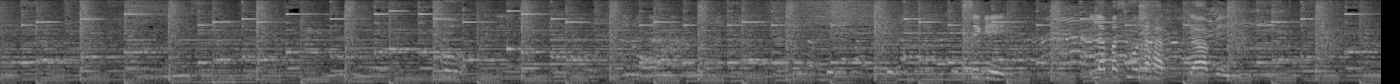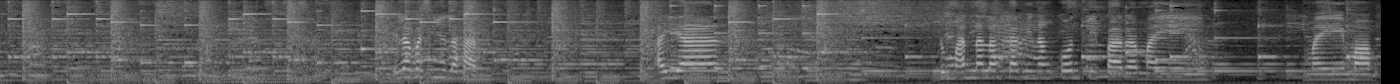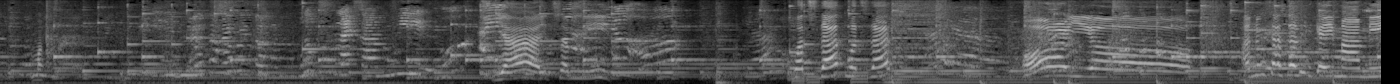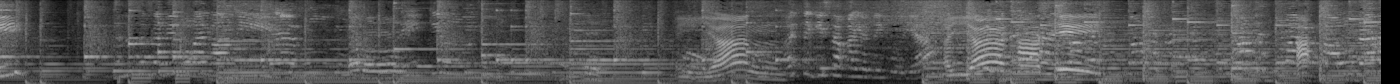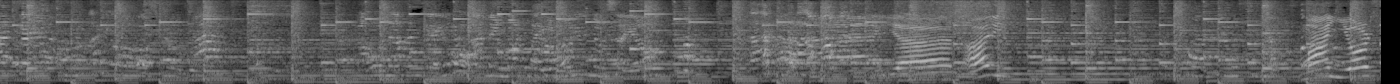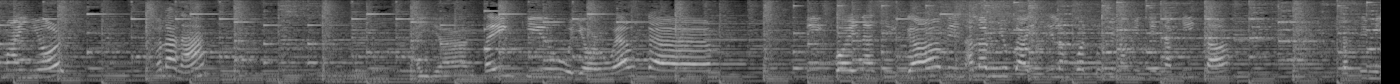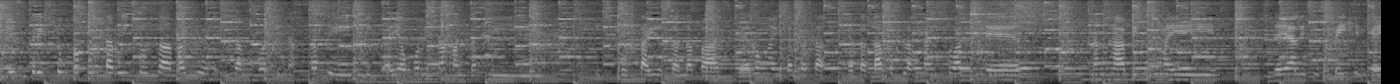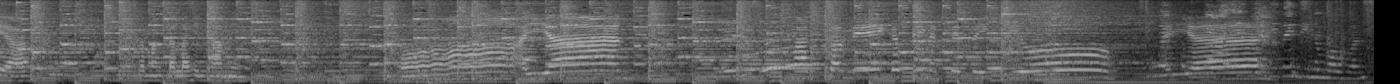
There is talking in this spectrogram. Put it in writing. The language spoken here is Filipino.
Sige. Ilabas mo lahat, Gavin. Ilabas niyo lahat. Ayan. Dumaan na lang kami ng konti para may may ma, ma- Looks like a. Yeah, it's a meat. What's that? What's that? Oreo! Anong sasabihin kay Mami? Ano sasabihin mo kay Mami? Thank you. Ayan. Kayo ni Kuya? Ayan, hati. Ah. Ano? Ayan. Ay! Mine yours, mine yours. Wala na? Ayan. Thank you. You're welcome. Tikoy na si Gavin. Alam nyo guys, ilang buwan ko silang hindi nakita. Kasi medyo strict tong papunta rito sa Baguio. Ilang buwan din. Kasi hindi, ayaw ko rin naman kasi expose tayo sa labas. Pero ngayon katata- katatapos lang ng swab test ng habi kong may dialysis patient kaya samantalahin namin. Oh, ayan.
